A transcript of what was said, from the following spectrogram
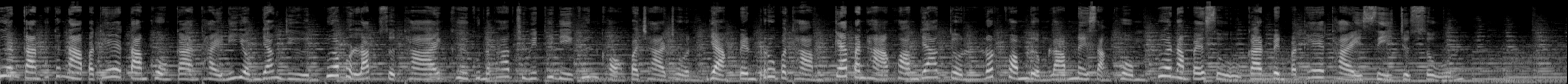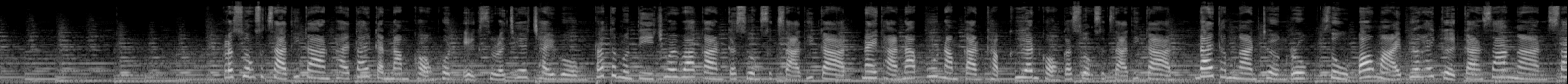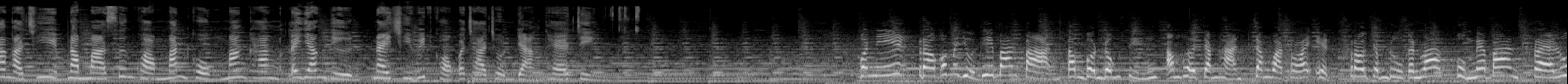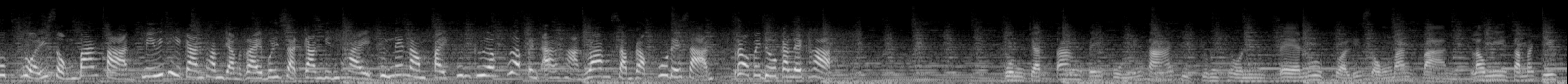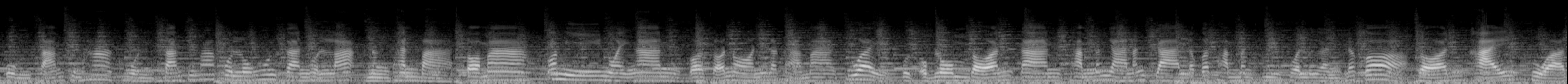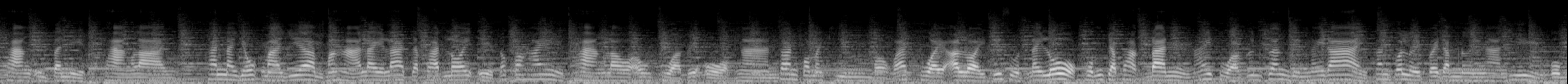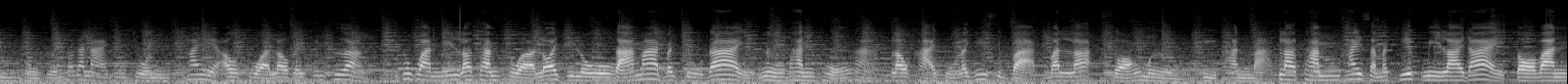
เคลื่อนการพัฒนาประเทศตามโครงการไทยนิยมยั่งยืน เพื่อผลลัพธ์สุดท้าย คือคุณภาพชีวิตที่ดีขึ้นของประชาชน อย่างเป็นรูปธรรม แก้ปัญหาความยากจนลดความเหลื่อมล้ำในสังคม เพื่อนำไปสู่การเป็นประเทศไทย 4.0 ระทรวงศึกษาธิการภายใต้การนำของพลเอกสุรเชษฐ์ชัยวงศ์รัฐมนตรีช่วยว่าการกระทรวงศึกษาธิการ ในฐานะผู้นำการขับเคลื่อนของกระทรวงศึกษาธิการ ได้ทำงานเชิงรุก สู่เป้าหมายเพื่อให้เกิดการสร้างงาน สร้างอาชีพนำมาซึ่งความมั่นคง มั่งคั่ง และยั่งยืน ในชีวิตของประชาชนอย่างแท้จริง วันนี้เราก็มาอยู่ที่บ้านป่านตำบลดงสิงห์อำเภอจังหารจังหวัดร้อยเอ็ด เราจะดูกันว่ากลุ่มแม่บ้านแปรรูปถั่วลิสงบ้านป่าน มีวิธีการทำอย่างไรบริษัทการบินไทย ถึงได้นำไปขึ้นเครื่องเพื่อเป็นอาหารว่างสำหรับผู้โดยสาร เราไปดูกันเลยค่ะ กลุ่มจัดตั้งเป็นกลุ่มวิสาหกิจชุมชน แปรรูปถั่วลิสงบ้านป่าน เรามีสมาชิกกลุ่ม 35 คน 35 คนลงหุ้นกันคนละ 1,000 บาท ต่อมาก็มีหน่วยงานกศนนี่แหละค่ะมาช่วยฝึกอบรมสอนการทำน้ำยาล้างจาน แล้วก็ทำบัญชีครัวเรือน แล้วก็สอนขายถั่วทางอินเทอร์เน็ตทางไลน์ ท่านนายกมาเยี่ยม มหาลัยราชภัฏร้อยเอ็ดแล้วก็ให้ทางเราเอาถั่วไปออกงาน ท่านก็มาชิมบอกว่าถั่วอร่อยที่สุดในโลก ผมจะผลักดันให้ถั่วขึ้นเครื่องบินให้ได้ ท่านก็เลยไปดำเนินงานที่กรมส่งเสริมพัฒนาชุมชน ให้เอาถั่วเราไปขึ้นเครื่อง ทุกวันนี้เราทำถั่วร้อยกิโลสามารถบรรจุได้ 1,000 ถุงค่ะ เราขายถุงละ 20 บาท วันละ 24,000 บาท เราทำให้สมาชิกมีรายได้ต่อวัน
